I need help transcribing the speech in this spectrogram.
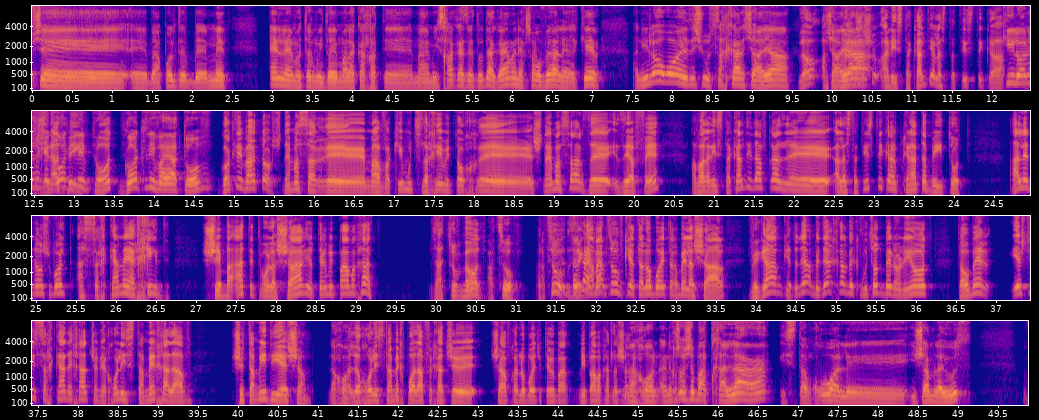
שבהפועל תל אביב באמת אין להם יותר מדי מה לקחת אה, מהמשחק הזה, אתה יודע, גם אם אני עכשיו עובר על ההרכב, אני לא רואה איזשהו שחקן שהיה, לא, אתה שהיה- יודע משהו? אני הסתכלתי על הסטטיסטיקה, כאילו, אני חושב שגוטליב- גוטליב היה טוב, גוטליב היה טוב, 12 אה, מאבקים מוצלחים מתוך אה, 12, זה, זה יפה, אבל אני הסתכלתי דווקא על, אה, על הסטטיסטיקה מבחינת הבעיטות. אלן אושבולט, השחקן היחיד שבעט אתמול לשער יותר מפעם אחת. זה עצוב מאוד. עצוב. עצוב, זה יודע, גם עצוב כי אתה לא בועט הרבה לשער, וגם כי אתה יודע, בדרך כלל בקבוצות בינוניות, אתה אומר, יש לי שחקן אחד שאני יכול להסתמך עליו, שתמיד יהיה שם. נכון. אתה לא יכול להסתמך פה על אף אחד ש... שאף אחד לא בועט יותר מפעם- אחת לשער. נכון, אני חושב שבהתחלה הסתמכו על אה, הישאם ליוס,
